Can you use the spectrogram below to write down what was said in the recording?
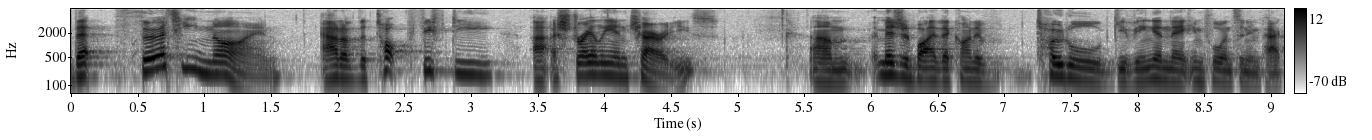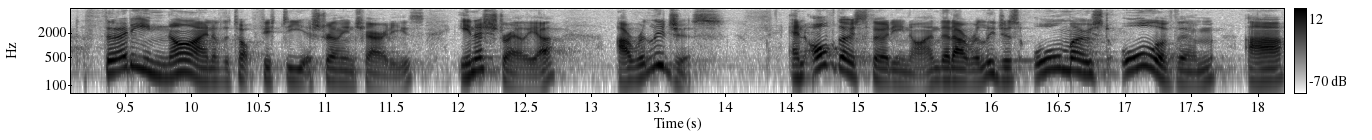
that 39 out of the top 50 uh, Australian charities, um, measured by the kind of total giving and their influence and impact, 39 of the top 50 Australian charities in Australia are religious. And of those 39 that are religious, almost all of them are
